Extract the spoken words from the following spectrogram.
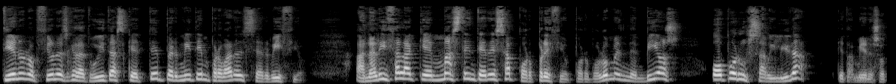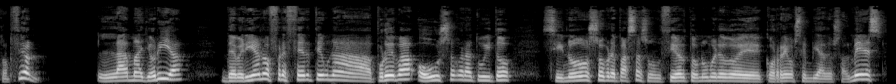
tienen opciones gratuitas que te permiten probar el servicio. Analiza la que más te interesa por precio, por volumen de envíos o por usabilidad, que también es otra opción. La mayoría deberían ofrecerte una prueba o uso gratuito si no sobrepasas un cierto número de correos enviados al mes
